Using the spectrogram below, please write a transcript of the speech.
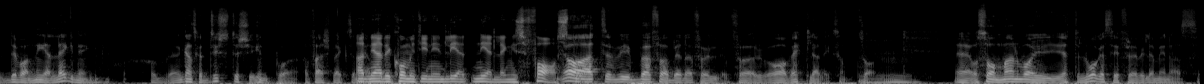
det var nedläggning. En ganska dyster syn på Att affärsverksamheten. ni hade kommit in i en nedläggningsfas då? Ja, att vi började förbereda för, för att avveckla. Liksom. Så. Mm. Eh, och sommaren var ju jättelåga siffror vill jag minnas.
